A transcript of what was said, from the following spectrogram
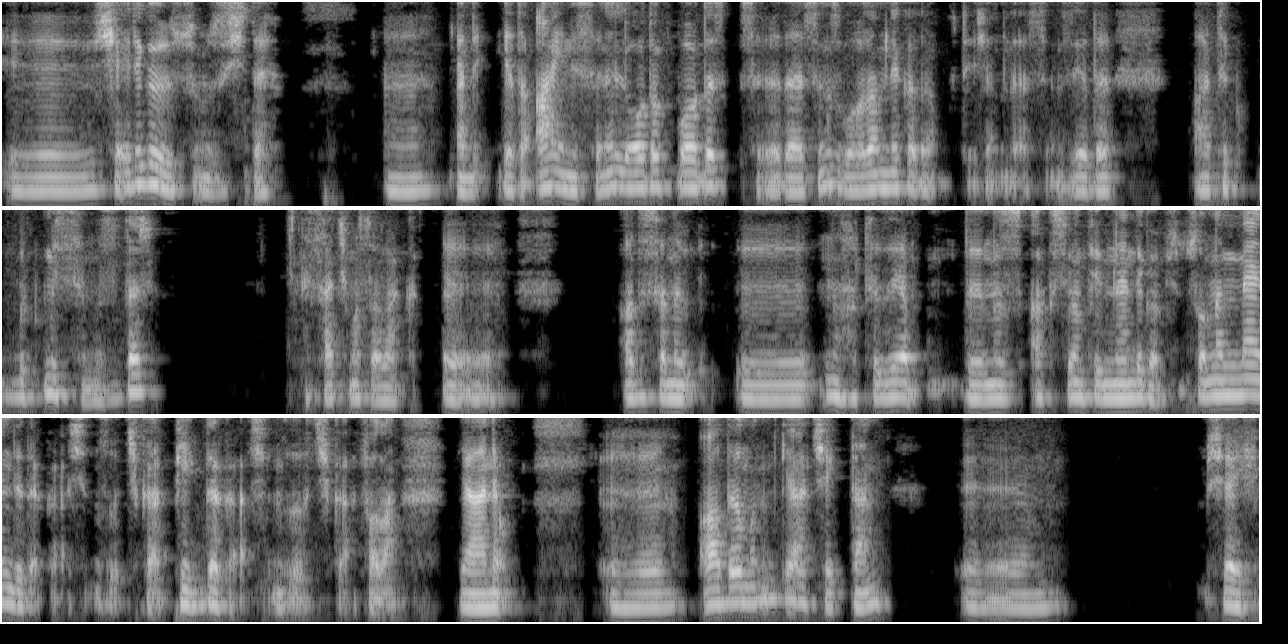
e, şeyde görürsünüz işte. E, yani ya da aynı sene Lord of War'da seyredersiniz. Bu adam ne kadar muhteşem dersiniz. Ya da artık bıkmışsınızdır. Saçma salak e, adı sanı e, hatırlayamadığınız aksiyon filmlerinde görmüşsünüz. Sonra Mandy de karşınıza çıkar. Pig de karşınıza çıkar falan. Yani e, adamın gerçekten e, şey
